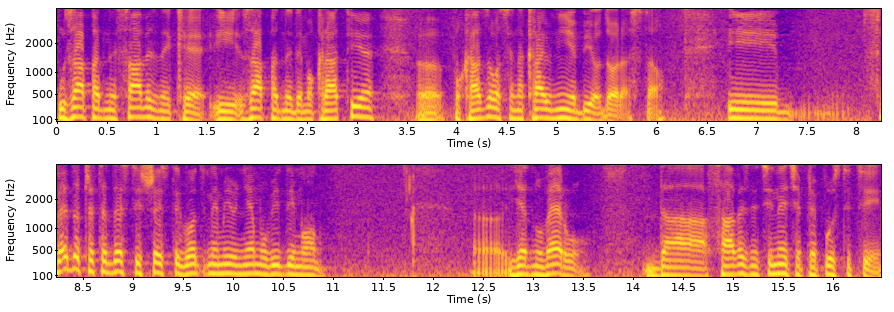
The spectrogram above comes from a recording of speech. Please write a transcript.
u zapadne saveznike i zapadne demokratije, e, pokazalo se na kraju nije bio dorastao. I sve do 1946. godine mi u njemu vidimo e, jednu veru da saveznici neće prepustiti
